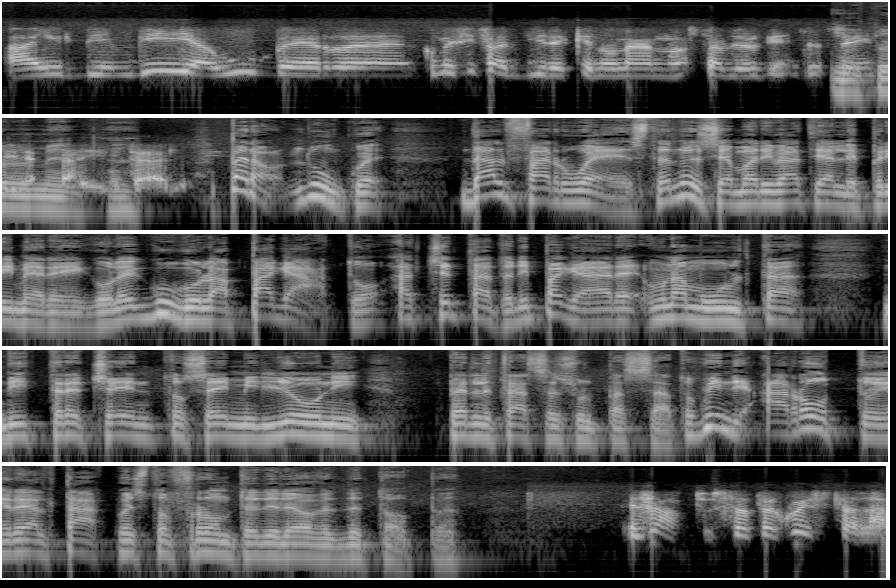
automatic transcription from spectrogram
a Airbnb, a Uber, eh, come si fa a dire che non hanno una stabile organizzazione in Italia? Però, dunque, dal Far West noi siamo arrivati alle prime regole. Google ha pagato, ha accettato di pagare una multa di 306 milioni per le tasse sul passato. Quindi ha rotto in realtà questo fronte delle over the top. Esatto, è stata questa la,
